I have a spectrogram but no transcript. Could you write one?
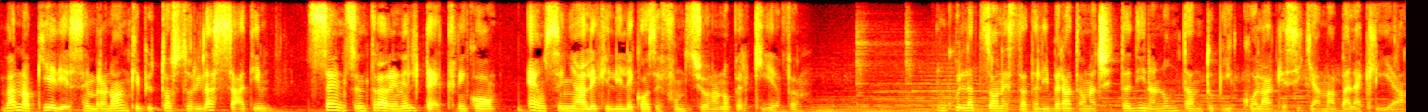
vanno a piedi e sembrano anche piuttosto rilassati, senza entrare nel tecnico, è un segnale che lì le cose funzionano per Kiev. In quella zona è stata liberata una cittadina non tanto piccola che si chiama Balaklia.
